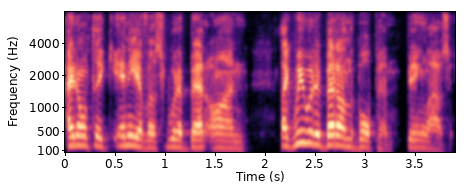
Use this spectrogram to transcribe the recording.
I don't think any of us would have bet on like we would have bet on the bullpen being lousy.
